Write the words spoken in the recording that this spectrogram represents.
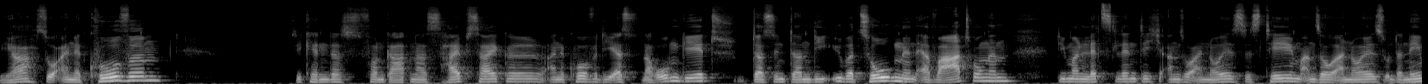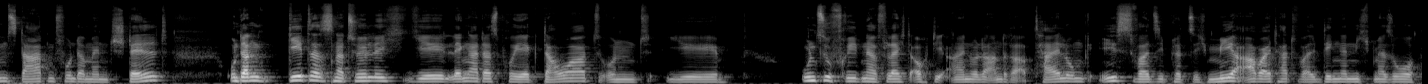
ja so eine Kurve, Sie kennen das von Gartners Hype Cycle, eine Kurve, die erst nach oben geht. Das sind dann die überzogenen Erwartungen, die man letztendlich an so ein neues System, an so ein neues Unternehmensdatenfundament stellt. Und dann geht das natürlich, je länger das Projekt dauert und je unzufriedener vielleicht auch die ein oder andere Abteilung ist, weil sie plötzlich mehr Arbeit hat, weil Dinge nicht mehr so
